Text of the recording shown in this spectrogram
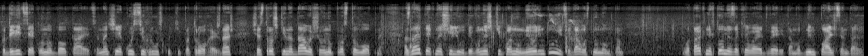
Подивіться, як воно болтається, наче якусь ігрушку типу, трогаєш. Знаєш, зараз трошки надавиш, і воно просто лопне. А знаєте, як наші люди, вони ж типу, ну, не орієнтуються да, в основному там. Отак ніхто не закриває двері, там одним пальцем навіть.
